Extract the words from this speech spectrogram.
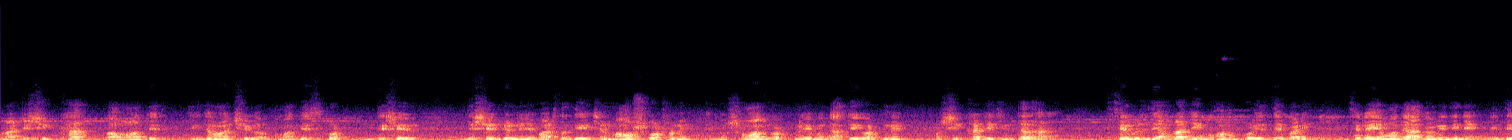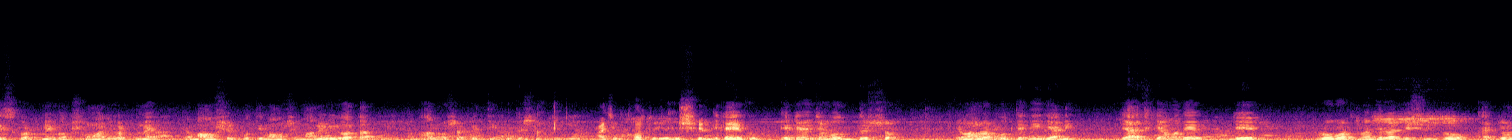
ওনার যে শিক্ষা বা ওনার যে চিন্তাভাবনা ছিল, আমার দেশ দেশের দেশের জন্য যে বার্তা দিয়েছেন মানুষ গঠনে এবং সমাজ গঠনে এবং জাতি গঠনে এবং শিক্ষার যে চিন্তাধারা সেগুলো যদি আমরা যে বহন করে যেতে পারি সেটাই আমাদের আগামী দিনে এই দেশ গঠনে এবং সমাজ গঠনে মানুষের প্রতি মানুষের মানবিকতা ভালোবাসা বৃদ্ধি করতে সাহায্য। আজকে কতজন শিল্পী এটাই এটাই হচ্ছে আমার উদ্দেশ্য এবং আমরা প্রত্যেকেই জানি যে আজকে আমাদের যে পূর্ব বর্ধমান জেলার যে শিল্প একজন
